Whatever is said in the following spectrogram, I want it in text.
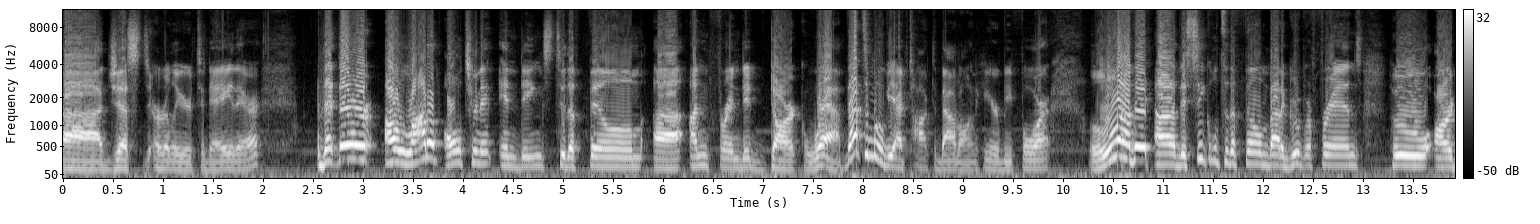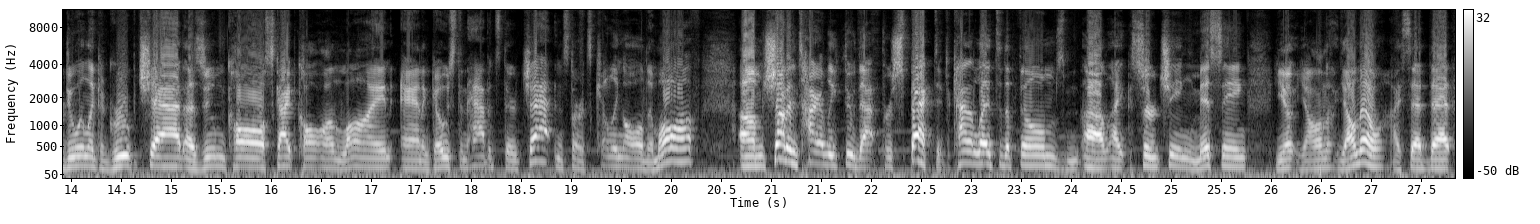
uh, just earlier today there. That there were a lot of alternate endings to the film uh, Unfriended Dark Web. That's a movie I've talked about on here before. Love it. Uh, the sequel to the film about a group of friends who are doing like a group chat, a Zoom call, Skype call online, and a ghost inhabits their chat and starts killing all of them off. Um, shot entirely through that perspective. Kind of led to the films uh, like Searching, Missing. Y- y'all, y'all know I said that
